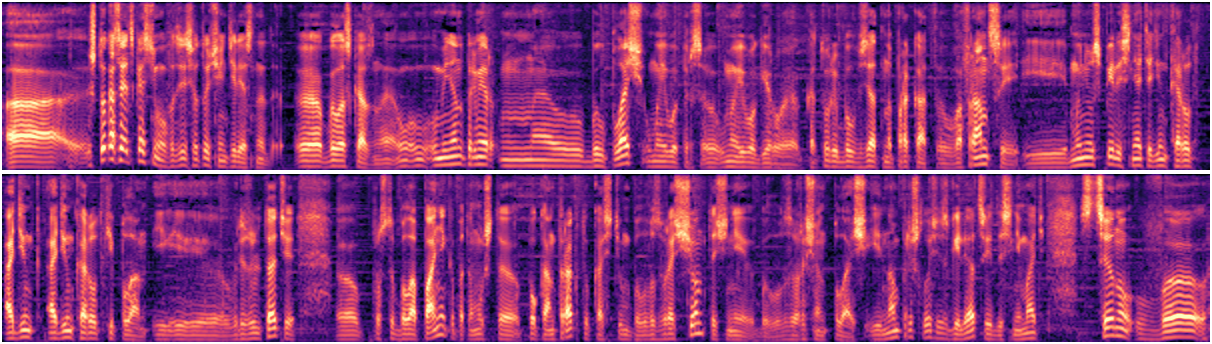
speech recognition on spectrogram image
А, что касается костюмов, вот здесь вот очень интересно э, было сказано. У, меня, например, э, был плащ у моего, перс... у моего героя, который был взят на прокат во Франции, и мы не успели снять один, корот... один, один короткий план. И, и в результате э, просто была паника, потому что по контракту костюм был возвращен, точнее, был возвращен плащ, и нам пришлось изгаляться и доснимать сцену в,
